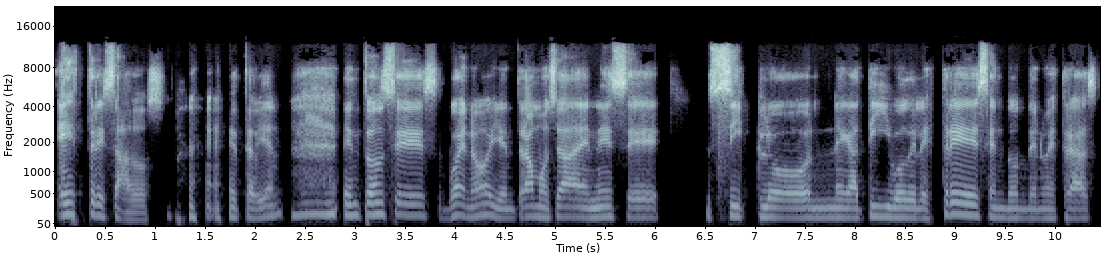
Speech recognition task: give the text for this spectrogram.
estresados. ¿Está bien? Entonces, bueno, y entramos ya en ese ciclo negativo del estrés, en donde nuestras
